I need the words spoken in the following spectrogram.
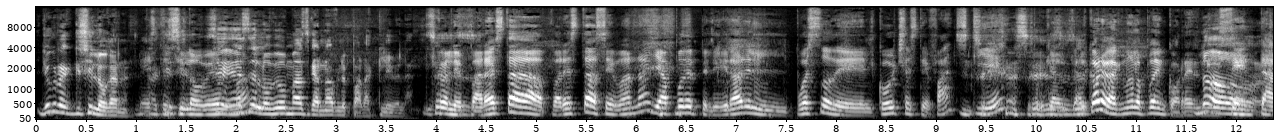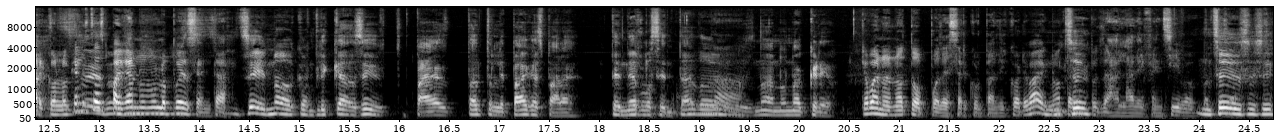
Yo creo que aquí sí lo ganan. Este sí, lo veo. Sí, este lo veo más ganable para Cleveland. Híjole, para esta, para esta semana ya puede peligrar el puesto del coach Stefanski, ¿eh? Porque al, coreback no lo pueden correr ni sentar. Con lo que le estás pagando no lo puedes sentar. Sí, no, complicado, sí. tanto le pagas para tenerlo sentado. no, no, no creo. Que bueno, no todo puede ser culpa del coreback, ¿no? También pues, a la defensiva. Sí, sí, sí.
